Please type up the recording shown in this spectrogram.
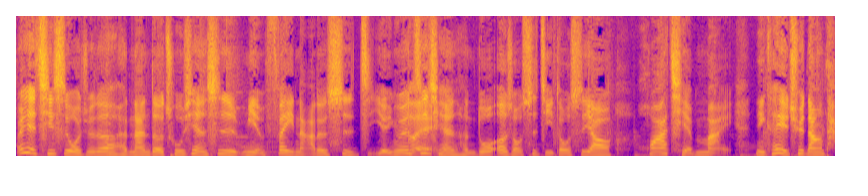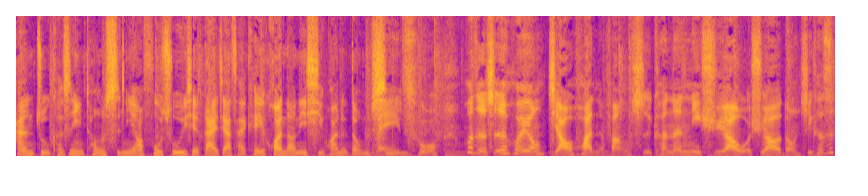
而且其实我觉得很难得出现是免费拿的市集，因为之前很多二手市集都是要花钱买，你可以去当摊主，可是你同时你要付出一些代价才可以换到你喜欢的东西。没错，或者是会用交换的方式，可能你需要，我需要。东西，可是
